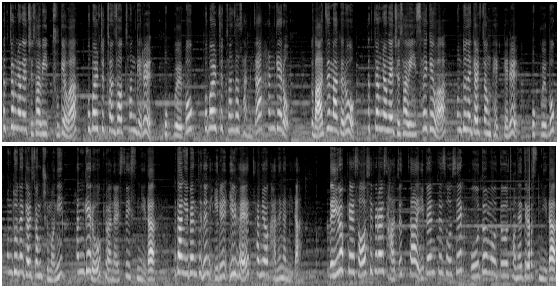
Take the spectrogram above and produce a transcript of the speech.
흑정령의 주사위 2개와 토벌 추천서 1000개를 복불복 토벌 추천서 상자 1개로 또 마지막으로 흑정령의 주사위 3개와 혼돈의 결정 100개를 복불복 혼돈의 결정 주머니 1개로 교환할 수 있습니다. 해당 이벤트는 1일 1회 참여 가능합니다. 네, 이렇게 해서 11월 4주차 이벤트 소식 모두 모두 전해드렸습니다.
